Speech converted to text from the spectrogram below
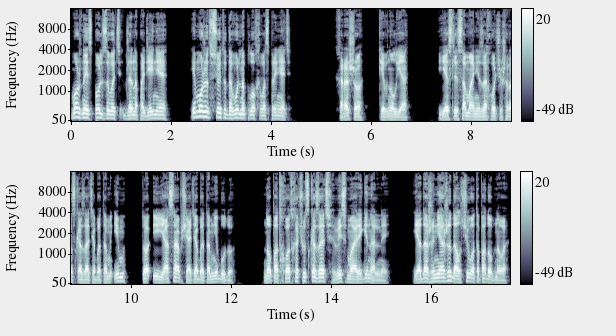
можно использовать для нападения, и может все это довольно плохо воспринять». «Хорошо», — кивнул я. «Если сама не захочешь рассказать об этом им, то и я сообщать об этом не буду. Но подход, хочу сказать, весьма оригинальный. Я даже не ожидал чего-то подобного.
